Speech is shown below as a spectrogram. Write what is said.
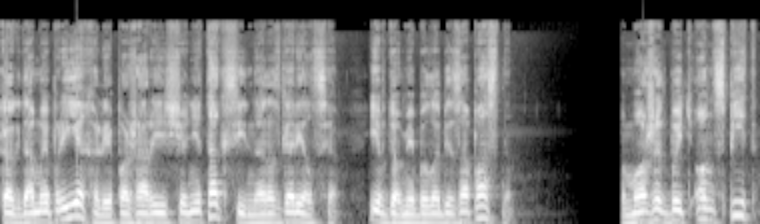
Когда мы приехали, пожар еще не так сильно разгорелся, и в доме было безопасно. «Может быть, он спит?»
